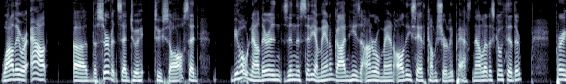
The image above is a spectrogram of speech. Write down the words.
while they were out, uh, the servant said to to Saul, said, Behold, now there is in this city a man of God, and he is an honorable man. All that he saith come surely pass. Now let us go thither. Per,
